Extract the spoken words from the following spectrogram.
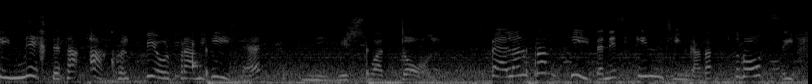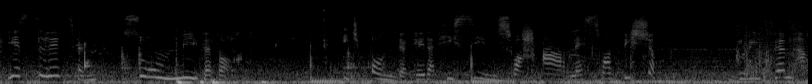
Si nichteth a acwyl biwl bramhydden, ni miswa dol. Fel yn bramhydden is un ti'n gada throsi i slityn so myddet och. Ich onderkei dat hi sin swa arles swa bishop. Grifem a...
